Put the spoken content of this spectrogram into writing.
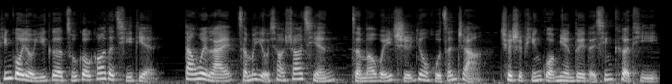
苹果有一个足够高的起点，但未来怎么有效烧钱，怎么维持用户增长，却是苹果面对的新课题。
